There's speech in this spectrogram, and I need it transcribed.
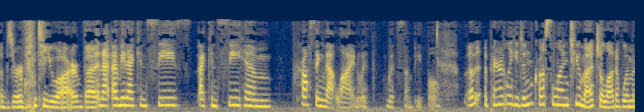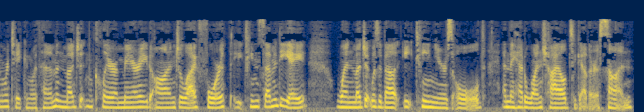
observant you are, but And I, I mean, I can see, I can see him crossing that line with with some people. Apparently, he didn't cross the line too much. A lot of women were taken with him, and Mudgett and Clara married on July 4th, 1878, when Mudgett was about 18 years old, and they had one child together, a son.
